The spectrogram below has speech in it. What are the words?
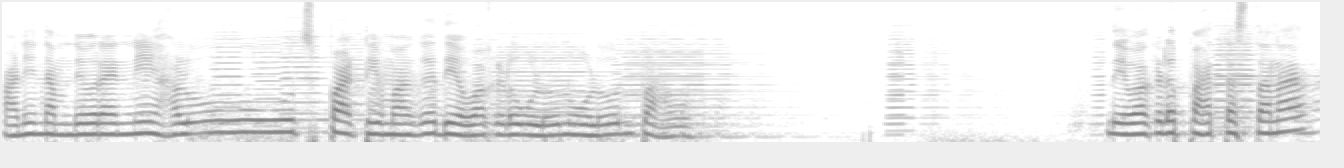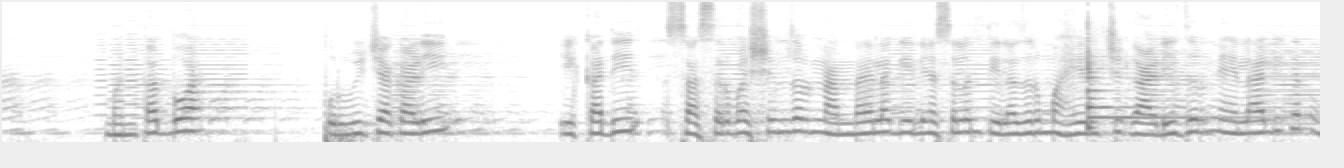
आणि नामदेवरायांनी हळूच पाठीमागं देवाकडे वळून वळून पाहावं. देवाकडे पाहत असताना म्हणतात बुवा पूर्वीच्या काळी एखादी सासरबाशीन जर नांदायला गेली असेल आणि तिला जर माहेरची गाडी जर न्यायला आली का नाही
